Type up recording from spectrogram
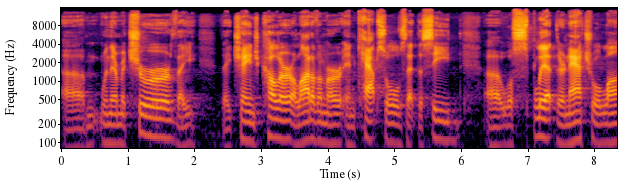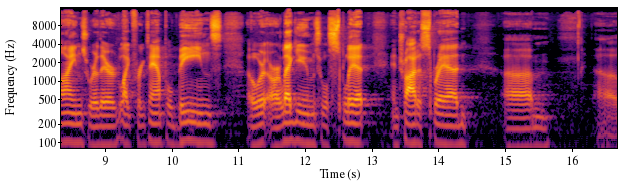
Um, when they're mature, they, they change color. A lot of them are in capsules that the seed uh, will split their natural lines where they're, like, for example, beans or, or legumes will split and try to spread. Um, uh,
